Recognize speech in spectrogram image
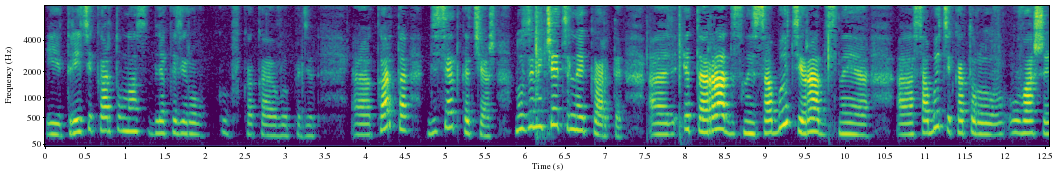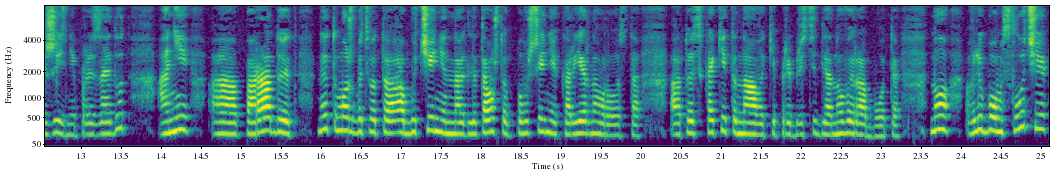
И третья карта у нас для козерогов какая выпадет – Э, карта «Десятка чаш». Ну, замечательные карты. Э, это радостные события, радостные э, события, которые в вашей жизни произойдут. они а, порадуют, ну это может быть вот обучение на, для того, чтобы повышение карьерного роста, а, то есть какие-то навыки приобрести для новой работы. Но в любом случае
